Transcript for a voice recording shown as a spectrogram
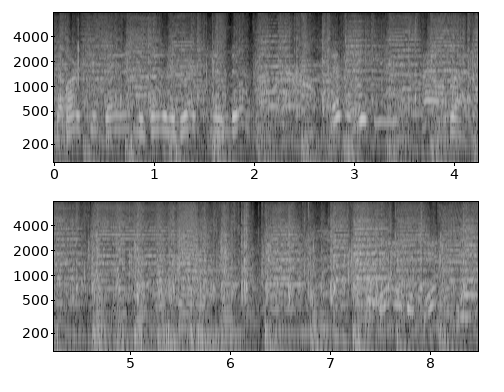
The marching band is under the direction of Bill Thomas, Kevin Hickey, and Kyle Brown. The band and dance team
